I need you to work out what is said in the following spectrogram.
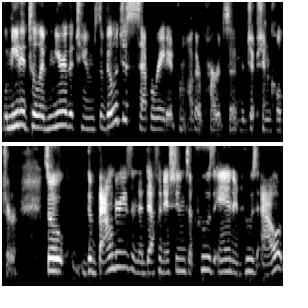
needed to live near the tombs, the village is separated from other parts of Egyptian culture. So the boundaries and the definitions of who's in and who's out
